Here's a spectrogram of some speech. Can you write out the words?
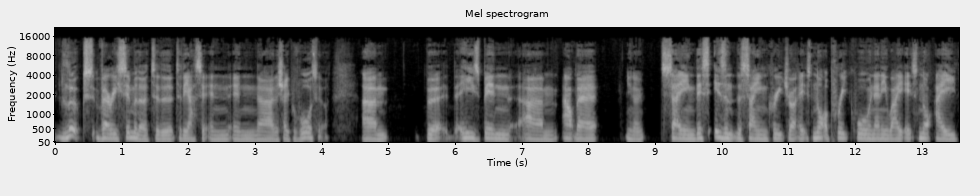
looks very similar to the to the asset in in uh, The Shape of Water. Um, but he's been um, out there, you know, saying this isn't the same creature. It's not a prequel in any way. It's not Abe.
